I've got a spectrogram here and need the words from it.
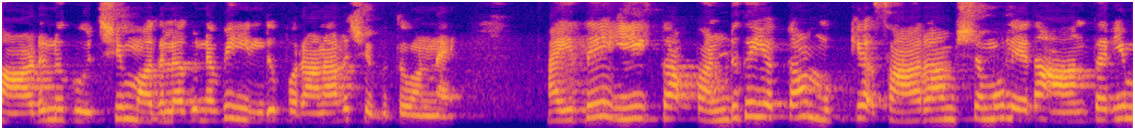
తాడును గూర్చి మొదలగునవి హిందూ పురాణాలు చెబుతూ ఉన్నాయి. అయితే ఈ పండుగ యొక్క ముఖ్య సారాంశము లేదా ఆంతర్యం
